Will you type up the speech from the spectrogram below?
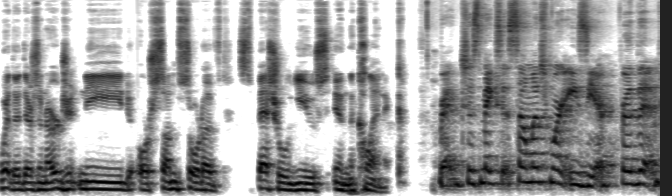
whether there's an urgent need or some sort of special use in the clinic. Right. Just makes it so much more easier for them.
